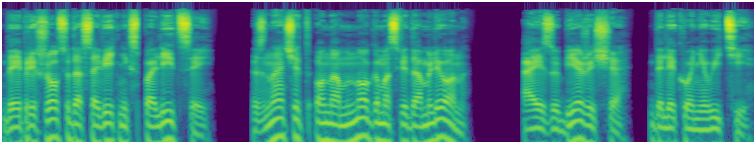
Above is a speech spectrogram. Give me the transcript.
Да и пришел сюда советник с полицией. Значит, он о многом осведомлен, а из убежища далеко не уйти.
